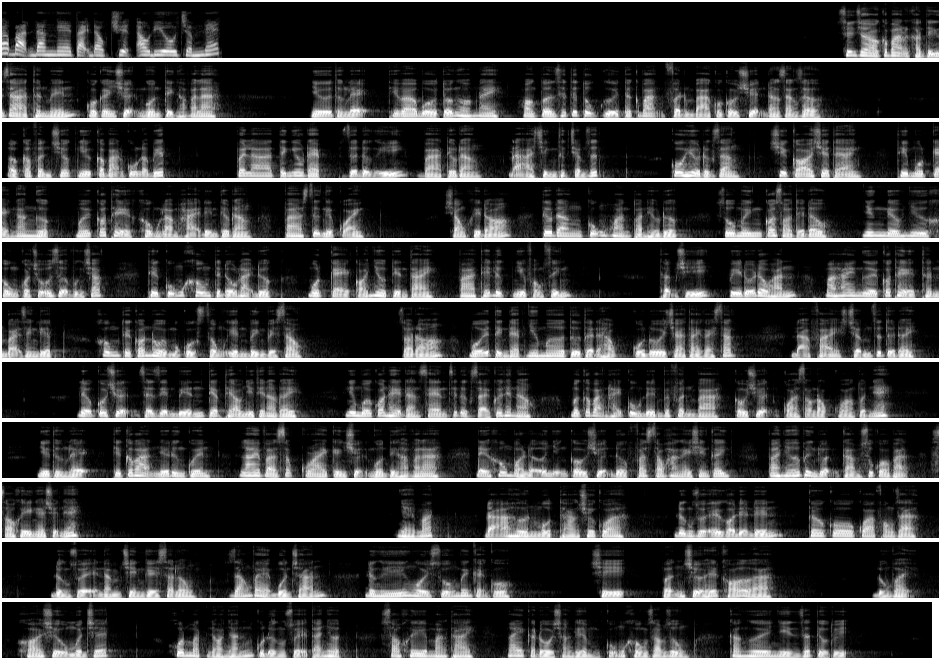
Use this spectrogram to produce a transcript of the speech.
Các bạn đang nghe tại đọc audio net Xin chào các bạn khán thính giả thân mến của kênh truyện ngôn tình Havala. Như thường lệ thì vào buổi tối ngày hôm nay, Hoàng Tuấn sẽ tiếp tục gửi tới các bạn phần 3 của câu chuyện đang giang dở. Ở các phần trước như các bạn cũng đã biết, vậy là tình yêu đẹp giữa Đường Ý và Tiêu Đăng đã chính thức chấm dứt. Cô hiểu được rằng chỉ có chia tay anh thì một kẻ ngang ngược mới có thể không làm hại đến Tiêu Đăng và sự nghiệp của anh. Trong khi đó, Tiêu Đăng cũng hoàn toàn hiểu được, dù mình có giỏi tới đâu, nhưng nếu như không có chỗ dựa vững chắc thì cũng không thể đấu lại được một kẻ có nhiều tiền tài và thế lực như Phong Sính. Thậm chí, vì đối đầu hắn mà hai người có thể thân bại danh liệt, không thể có nổi một cuộc sống yên bình về sau. Do đó, mối tình đẹp như mơ từ thời đại học của đôi trai tài gái sắc đã phải chấm dứt từ đây. Liệu câu chuyện sẽ diễn biến tiếp theo như thế nào đây? Những mối quan hệ đan xen sẽ được giải quyết thế nào? Mời các bạn hãy cùng đến với phần 3 câu chuyện qua giọng đọc của Hoàng Tuấn nhé. Như thường lệ thì các bạn nhớ đừng quên like và subscribe kênh truyện ngôn tình Havala để không bỏ lỡ những câu chuyện được phát sóng hàng ngày trên kênh và nhớ bình luận cảm xúc của các bạn sau khi nghe chuyện nhé. Nháy mắt, đã hơn một tháng trôi qua, Đường Duệ gọi điện đến, kêu cô qua phòng ra. Đường Duệ nằm trên ghế salon, dáng vẻ buồn chán, Đường Ý ngồi xuống bên cạnh cô. "Chị, vẫn chưa hết khó ở à?" "Đúng vậy, khó chịu muốn chết." Khuôn mặt nhỏ nhắn của Đường Duệ tái nhợt, sau khi mang thai, ngay cả đồ trang điểm cũng không dám dùng, cả người nhìn rất tiểu tụy.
